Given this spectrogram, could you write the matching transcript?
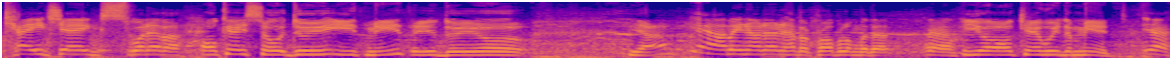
cage eggs, whatever. Okay, so do you eat meat? Do you? Yeah. Yeah, I mean, I don't have a problem with it. Yeah. You're okay with the meat, Yeah.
